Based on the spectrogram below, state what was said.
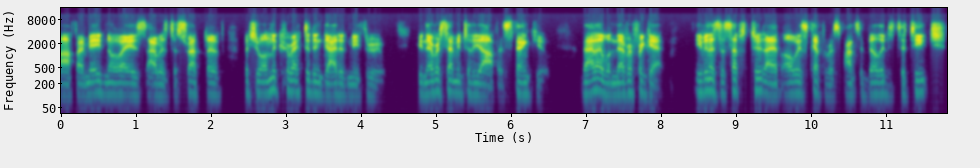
off, I made noise, I was disruptive, but you only corrected and guided me through. You never sent me to the office. Thank you. That I will never forget. Even as a substitute, I have always kept the responsibility to teach,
